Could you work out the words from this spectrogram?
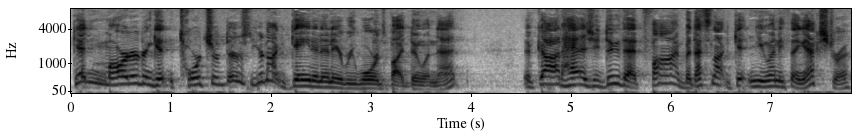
getting martyred and getting tortured, you're not gaining any rewards by doing that. If God has you do that, fine, but that's not getting you anything extra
